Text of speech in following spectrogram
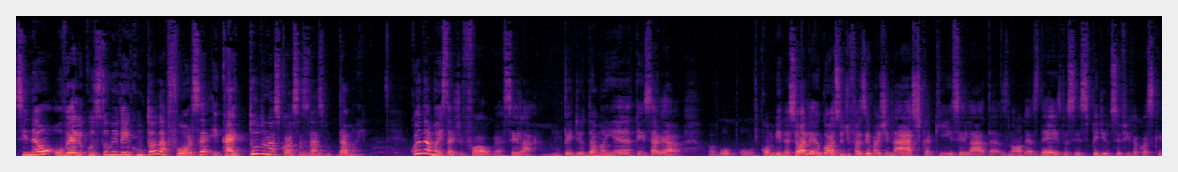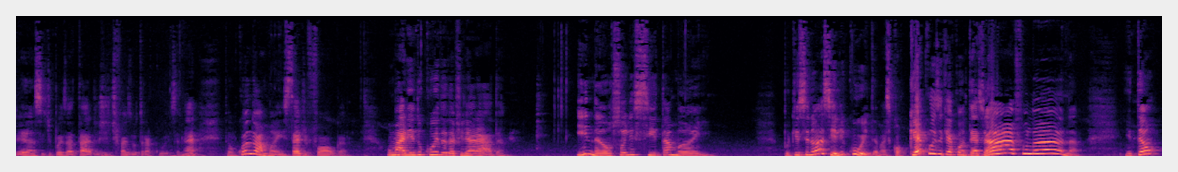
senão o velho costume vem com toda a força e cai tudo nas costas das, da mãe. Quando a mãe está de folga, sei lá, um período da manhã, quem sabe a, combina assim, olha, eu gosto de fazer uma ginástica aqui, sei lá, das 9 às 10, você, esse período você fica com as crianças, depois à tarde a gente faz outra coisa, né? Então, quando a mãe está de folga, o marido cuida da filharada e não solicita a mãe. Porque senão assim, ele cuida, mas qualquer coisa que acontece, ah, fulana. Então,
